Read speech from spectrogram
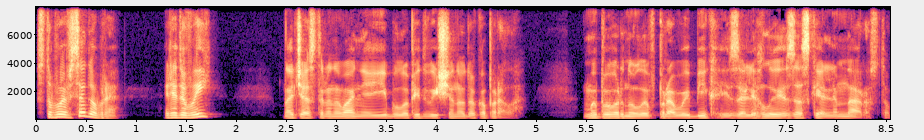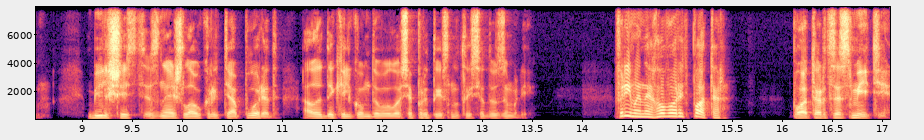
з тобою все добре? Рядовий? На час тренування її було підвищено до капрала. Ми повернули в правий бік і залягли за скельним наростом. Більшість знайшла укриття поряд, але декільком довелося притиснутися до землі. Фрімене, говорить Поттер. Поттер – це Смітті.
